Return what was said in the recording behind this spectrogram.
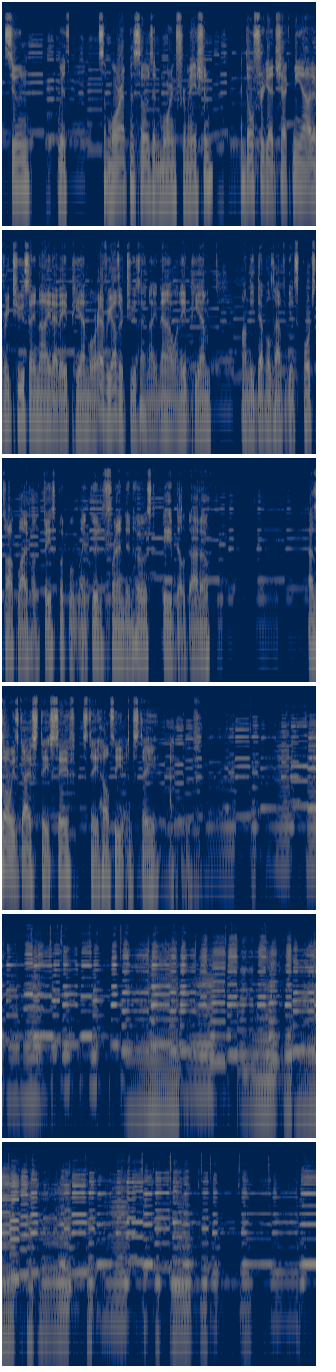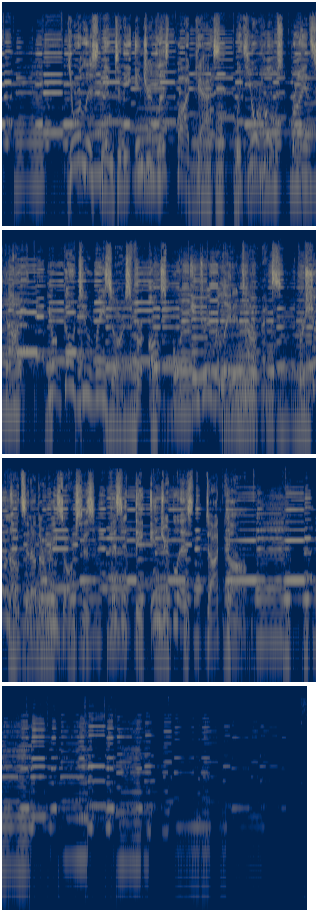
soon with some more episodes and more information. And don't forget, check me out every Tuesday night at 8 p.m. or every other Tuesday night now at 8 p.m on the Devil's Advocate Sports Talk live on Facebook with my good friend and host, Abe Delgado. As always, guys, stay safe, stay healthy, and stay active. You're listening to the Injured List Podcast with your host, Brian Scott, your go to resource for all sport injury related topics. For show notes and other resources, visit theinjuredlist.com.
